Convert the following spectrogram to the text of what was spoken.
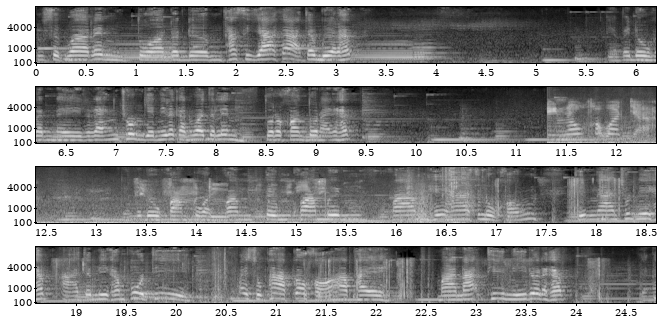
รู้สึกว่าเล่นตัวเดิมๆทัศยะก็อาจจะเบื่อครับ ไปดูกันในแรงค์ช่วงเย็นนี้แล้วกันว่าจะเล่นตัวละครตัวไหนนะครับจริงแล้วเขาว่าจะเดี๋ยวไปดูความปวดความตึงความมึนความเฮฮาสนุกของทีมงานชุดนี้ครับ อาจจะมีคำพูดที่ไม่สุภาพก็ขออภัยมาณที่นี้ด้วยนะครับยังไง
